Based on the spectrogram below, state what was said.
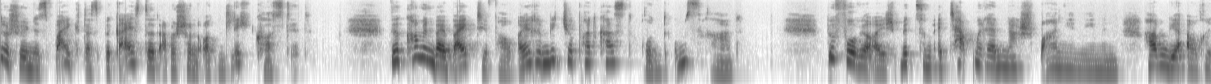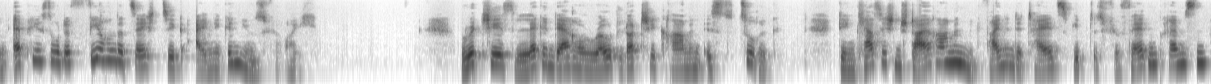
Wunderschönes Bike, das begeistert, aber schon ordentlich kostet. Willkommen bei Bike TV, eurem Videopodcast rund ums Rad. Bevor wir euch mit zum Etappenrennen nach Spanien nehmen, haben wir auch in Episode 460 einige News für euch. Richies legendärer Road Logic Rahmen ist zurück. Den klassischen Stahlrahmen mit feinen Details gibt es für Felgenbremsen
